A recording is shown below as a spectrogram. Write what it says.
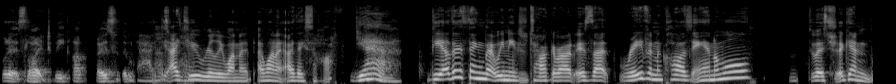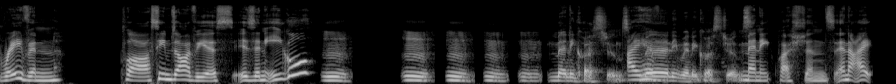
what it's like to be up close with them. Yeah, I That's do- I wild. do really want to. I want to. Are they soft? Yeah. The other thing that we need to talk about is that Ravenclaw's animal, which again, Ravenclaw seems obvious, is an eagle. Mm, mm, mm, mm, mm. Many questions. I have many, many questions. Many questions, and I,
